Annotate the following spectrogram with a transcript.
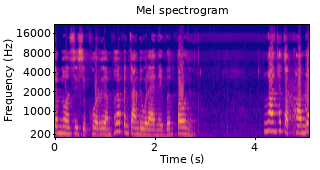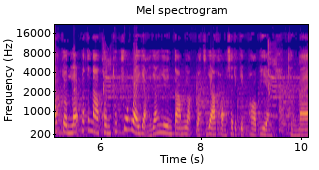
จำนวน 40 ครัวเรือนเพื่อเป็นการดูแลในเบื้องต้น งานขจัดความยากจนและพัฒนาคนทุกช่วงวัยอย่างยั่งยืนตามหลักปรัชญาของเศรษฐกิจพอเพียง ถึงแม้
